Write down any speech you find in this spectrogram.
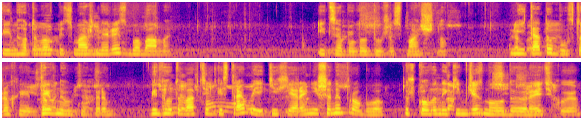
Він готував підсмажений рис з бобами. І це було дуже смачно. Мій тато був трохи дивним кухарем. Він готував тільки страви, яких я раніше не пробував. Тушкований кімчі з молодою редькою.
